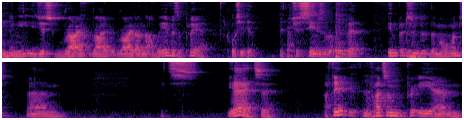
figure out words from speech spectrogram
Mhm. and you, you just ride, ride, ride on that wave as a player. Of course you do. It just seems a little bit impotent at the moment. Um, it's yeah, it's a. I think we've had some pretty um,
